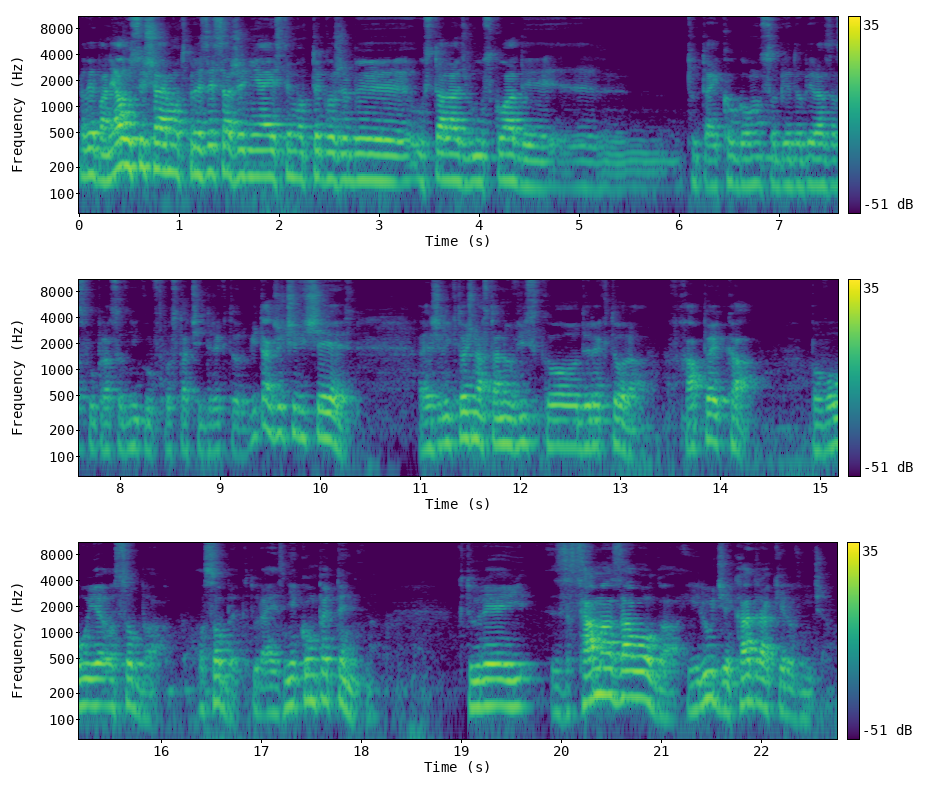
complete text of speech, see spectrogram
No wie Pan, ja usłyszałem od prezesa, że nie ja jestem od tego, żeby ustalać mu składy e, tutaj, kogo on sobie dobiera za współpracowników w postaci dyrektorów. I tak rzeczywiście jest. A jeżeli ktoś na stanowisko dyrektora w HPK powołuje osoba, osobę, która jest niekompetentna, której sama załoga i ludzie, kadra kierownicza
